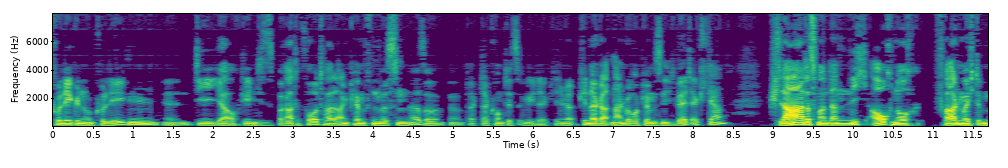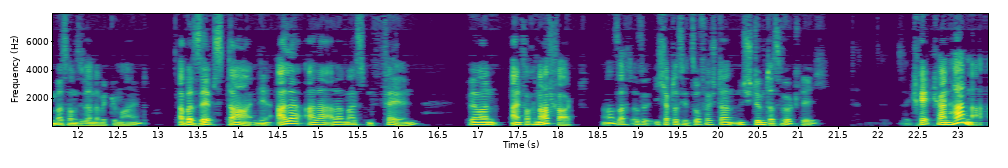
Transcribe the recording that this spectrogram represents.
Kolleginnen und Kollegen, äh, die ja auch gegen dieses Beratervorurteil ankämpfen müssen. Also äh, da, da kommt jetzt irgendwie der Kinder, Kindergarten angerockt, wir müssen die Welt erklären. Klar, dass man dann nicht auch noch fragen möchte, hm, was haben sie dann damit gemeint? Aber selbst da, in den aller, aller, allermeisten Fällen, wenn man einfach nachfragt, ja, sagt, also ich habe das jetzt so verstanden, stimmt das wirklich? kräht kein Hahn nach.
